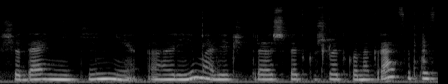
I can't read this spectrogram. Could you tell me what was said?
щоденні тіні Рімель, якщо треба швидко-швидко накраситись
